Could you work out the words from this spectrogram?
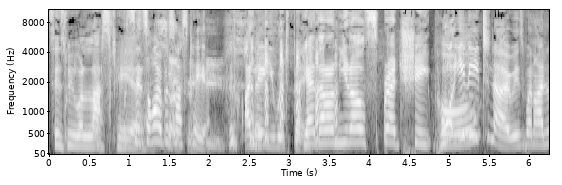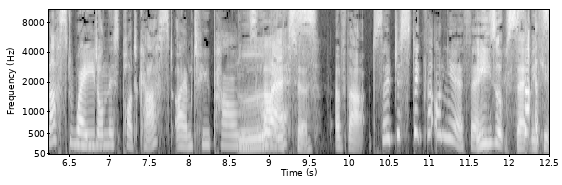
Since we were last here. Since I was So last confused. here. I knew you would be. Get that on your old spreadsheet, Paul. What you need to know is when I last weighed on this podcast, I am two pounds Lighter. less of that. So just stick that on your thing. He's upset Sa- because-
